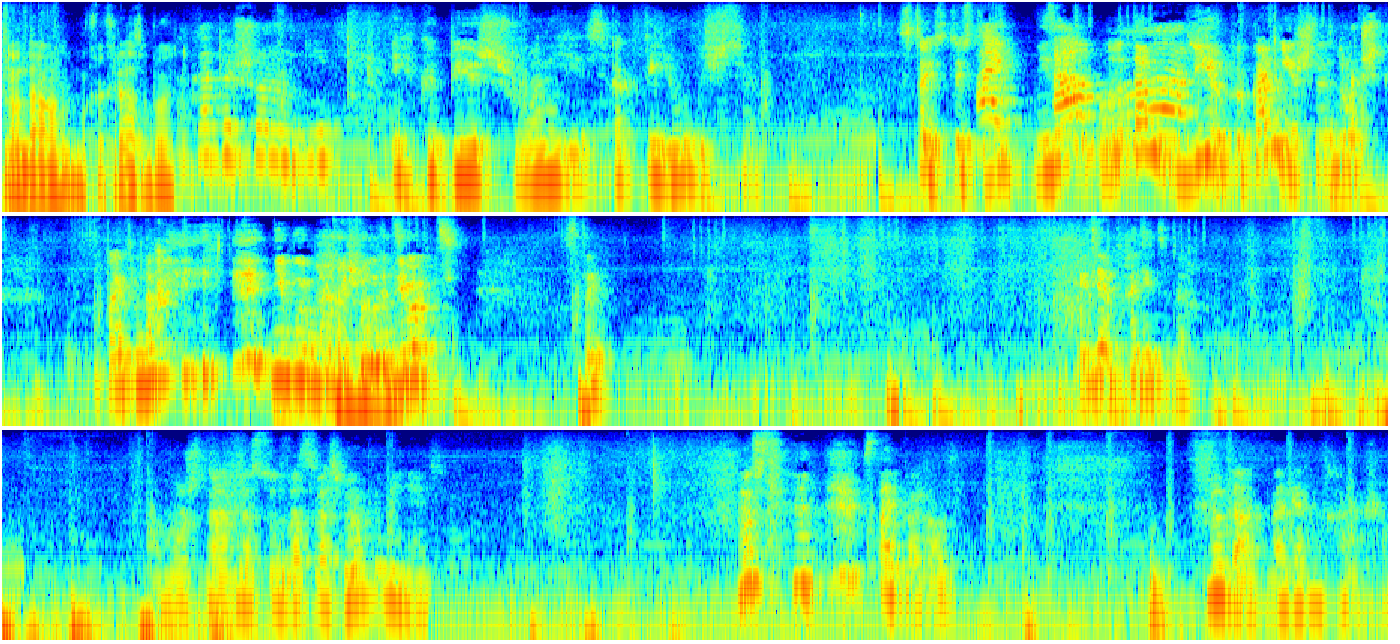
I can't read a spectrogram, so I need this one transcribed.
Ну да, он ему как раз будет. Капюшон есть. И капюшон есть, как ты любишь все. Стой, стой, стой. Ай, не, не а. Ну там бирка, конечно, друг. Поэтому давай не будем капюшон надевать. Стой. Иди, отходи туда. Может надо на 128 поменять? Ну, вст- встань, пожалуйста. Ну да, наверное, хорошо.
